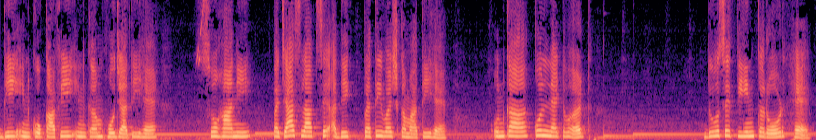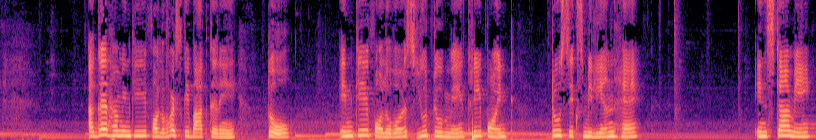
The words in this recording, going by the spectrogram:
भी इनको काफ़ी इनकम हो जाती है। सुहानी 50 लाख से अधिक प्रतिवर्ष कमाती है। उनका कुल नेटवर्थ दो से तीन करोड़ है। अगर हम इनकी फॉलोअर्स की बात करें तो इनके फॉलोअर्स यूट्यूब में 3.26 मिलियन हैं। इंस्टा में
